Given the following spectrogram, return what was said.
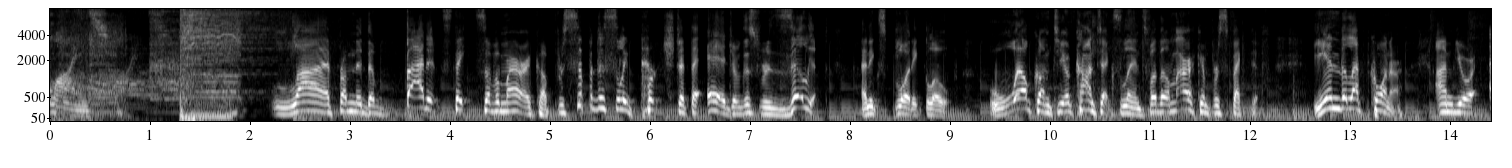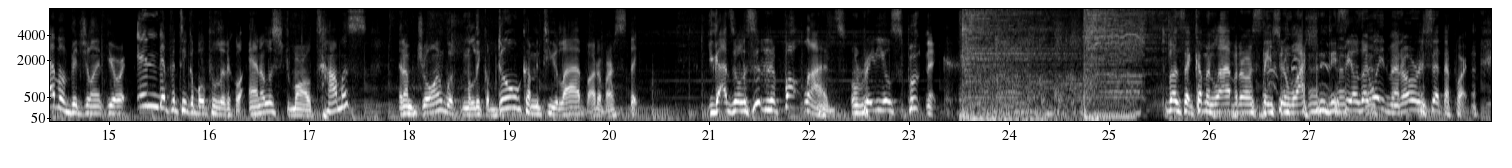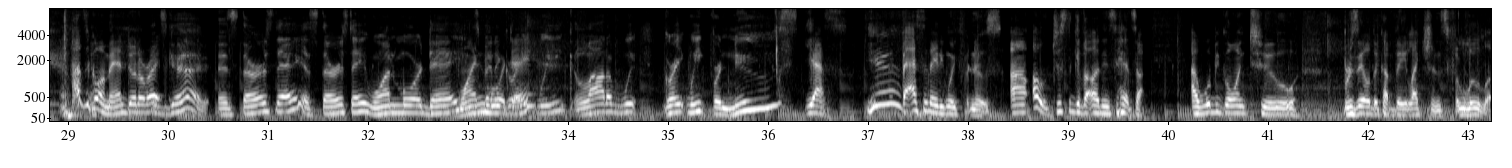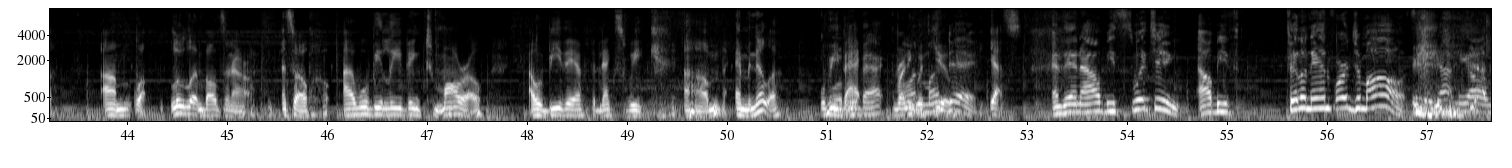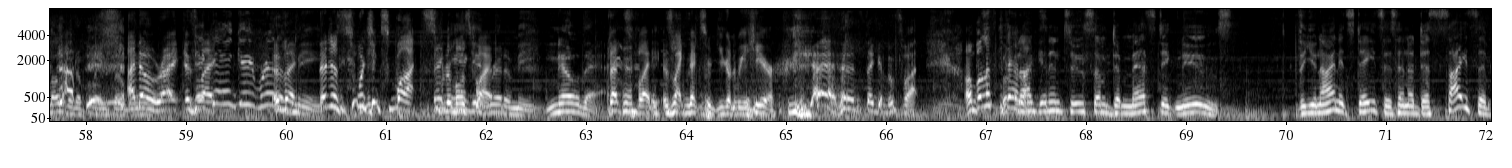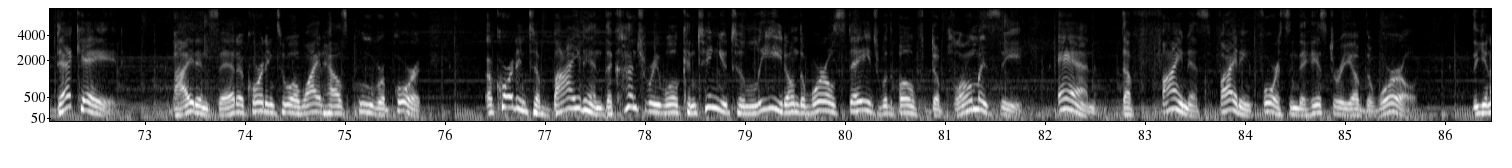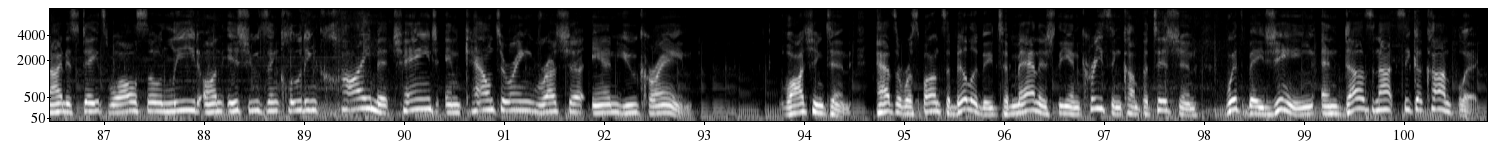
Lines. Live from the divided states of America, precipitously perched at the edge of this resilient and exploited globe. Welcome to your context lens for the American perspective. In the left corner, I'm your ever vigilant, your indefatigable political analyst, Jamarl Thomas, and I'm joined with Melik Abdul coming to you live out of our state. You guys are listening to Fault Lines on Radio Sputnik. Plus, come coming live at our station in Washington, D.C. I was like, wait a minute, I already said that part. How's it going, man? Doing all right? It's good. It's Thursday. It's Thursday. One more day. One it's been more a great day. week. A lot of week. Great week for news. Yes. Yeah. Fascinating week for news. Uh, oh, just to give the audience a heads up, I will be going to Brazil to cover the elections for Lula. Um, well, Lula and Bolsonaro. And so I will be leaving tomorrow. I will be there for next week. Um, and Manila will be, We'll be back, back running with Monday. you. Yes. And then I'll be switching. I'll be filling in for Jamarl. See, they got me all over the place. over I know, right? It's they like can't get rid of like, me. They're just switching spots they for the can't get rid of me. Know that. That's funny. It's like next week you're going to be here, taking the spot. Um, but let's get But get into some domestic news. The United States is in a decisive decade, Biden said, according to a White House pool report. According to Biden, the country will continue to lead on the world stage with both diplomacy and the finest fighting force in the history of the world. The United States will also lead on issues including climate change and countering Russia and Ukraine. Washington has a responsibility to manage the increasing competition with Beijing and does not seek a conflict.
